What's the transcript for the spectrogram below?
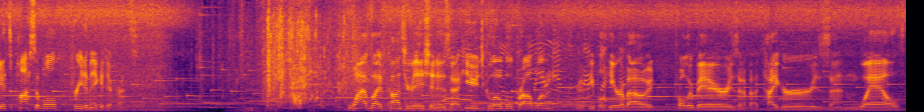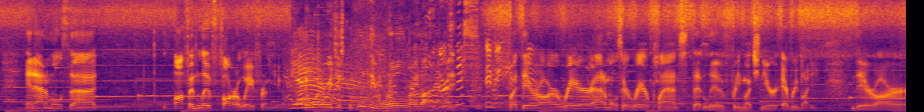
it's possible for you to make a difference. Wildlife conservation is a huge global problem. People hear about polar bears and about tigers and whales and animals that often live far away from you. Yeah. The water would just completely roll right Oh, on. there's right? this. They make. But there are rare animals, there are rare plants that live pretty much near everybody. There are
